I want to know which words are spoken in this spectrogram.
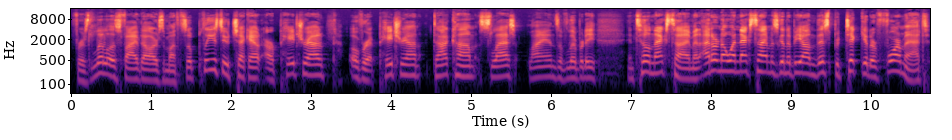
for as little as five dollars a month. So please do check out our Patreon over at patreon.com slash Lions of Liberty. Until next time, and I don't know when next time is going to be on this particular format.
